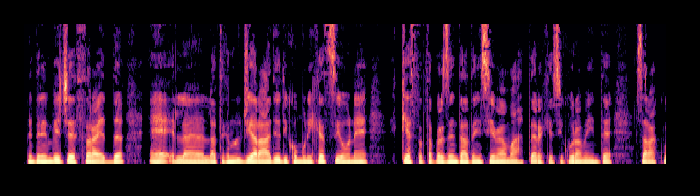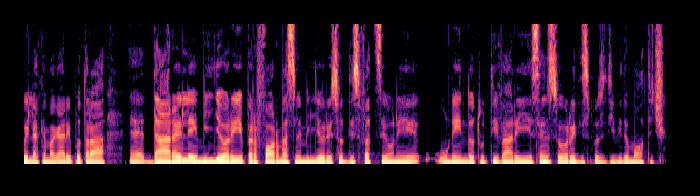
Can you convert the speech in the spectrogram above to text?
mentre invece Thread è la, la, tecnologia radio di comunicazione che è stata presentata insieme a Matter, che sicuramente sarà quella che magari potrà eh, dare le migliori performance, le migliori soddisfazioni unendo tutti i vari sensori e dispositivi domotici.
